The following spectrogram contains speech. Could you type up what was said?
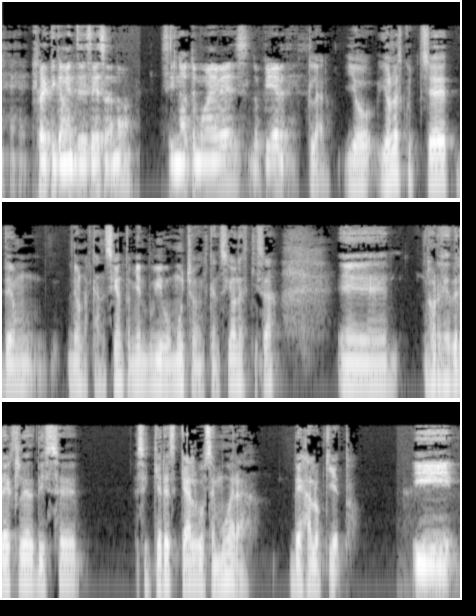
Prácticamente es eso, ¿no? Si no te mueves, lo pierdes. Claro. Yo, yo lo escuché de, un, de una canción, también vivo mucho en canciones quizá. Eh, Jorge Drexler dice, si quieres que algo se muera, déjalo quieto. Y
